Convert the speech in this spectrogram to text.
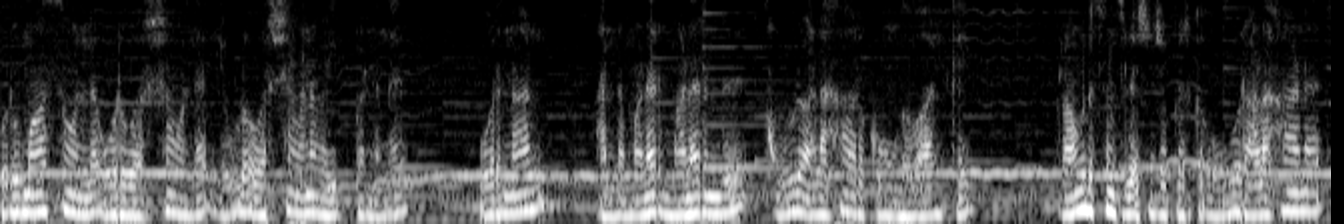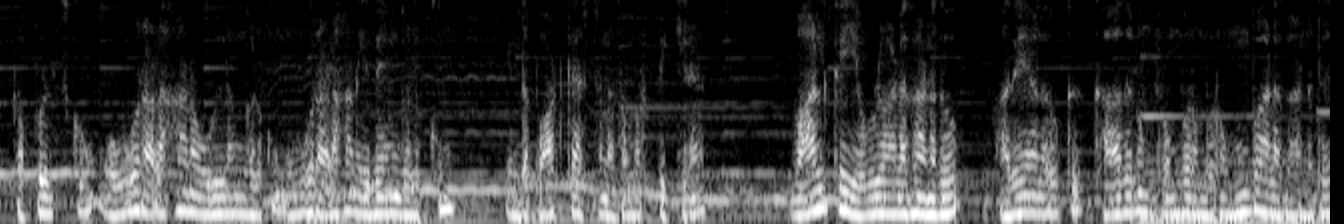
ஒரு மாதம் இல்லை ஒரு வருஷம் இல்லை எவ்வளோ வருஷம் வேணால் வெயிட் பண்ணுங்கள் ஒரு நாள் அந்த மலர் மலர்ந்து அவ்வளோ அழகாக இருக்கும் உங்கள் வாழ்க்கை. லாங் டிஸ்டன்ஸ் ரிலேஷன்ஷிப்பில் இருக்க ஒவ்வொரு அழகான கப்புள்ஸ்க்கும் ஒவ்வொரு அழகான உள்ளங்களுக்கும் ஒவ்வொரு அழகான இதயங்களுக்கும் இந்த பாட்காஸ்ட்டை நான் சமர்ப்பிக்கிறேன். வாழ்க்கை எவ்வளோ அழகானதோ அதே அளவுக்கு காதலும் ரொம்ப ரொம்ப ரொம்ப அழகானது.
